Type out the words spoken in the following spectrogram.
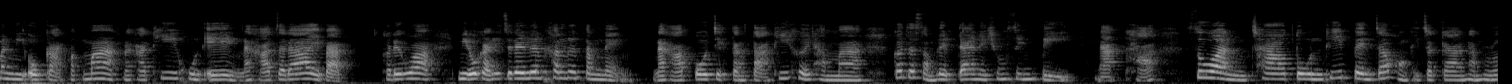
มันมีโอกาสมากๆนะคะที่คุณเองนะคะจะได้แบบเขาเรียกว่ามีโอกาสที่จะได้เลื่อนขั้นเลื่อนตำแหน่งนะคะโปรเจกต์ต่างๆ ที่เคยทำมาก็จะสำเร็จได้ในช่วงสิ้นปีนะคะ ส่วนชาวตุลที่เป็นเจ้าของกิจการทำธุร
